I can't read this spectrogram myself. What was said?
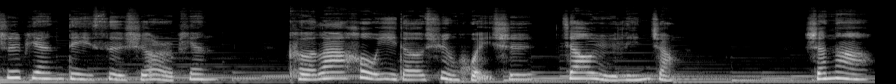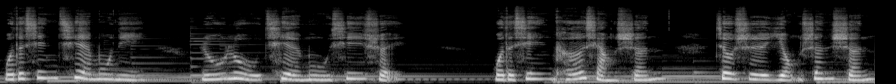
诗篇第四十二篇，可拉后裔的训诲诗，交与灵长。神啊，我的心切慕你，如鹿切慕溪水。我的心可想神，就是永生神。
